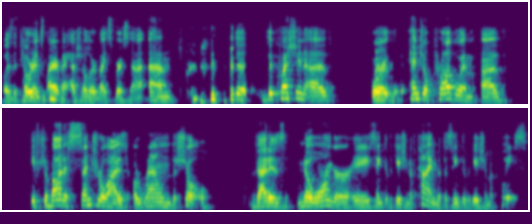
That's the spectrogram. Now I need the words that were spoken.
was the Torah inspired by Heschel or vice versa. Um, the the question of or the potential problem of if Shabbat is centralized around the shul, that is no longer a sanctification of time, but the sanctification of place,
